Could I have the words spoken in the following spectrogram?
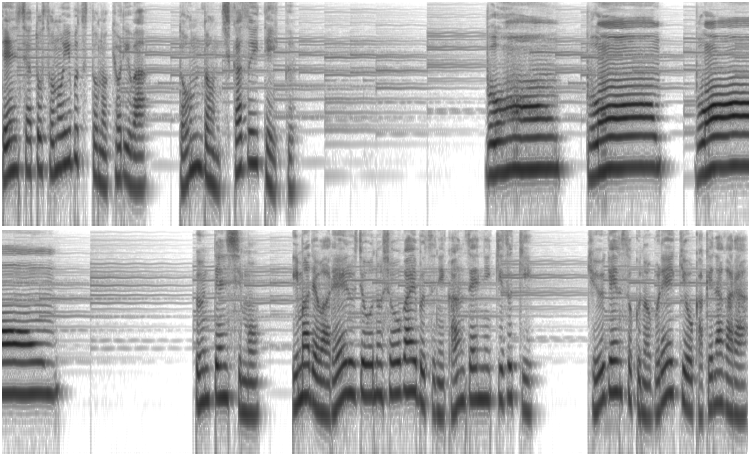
電車とその異物との距離はどんどん近づいていく。ボーン、ボーン、ボーン。運転士も今ではレール上の障害物に完全に気づき、急減速のブレーキをかけながら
